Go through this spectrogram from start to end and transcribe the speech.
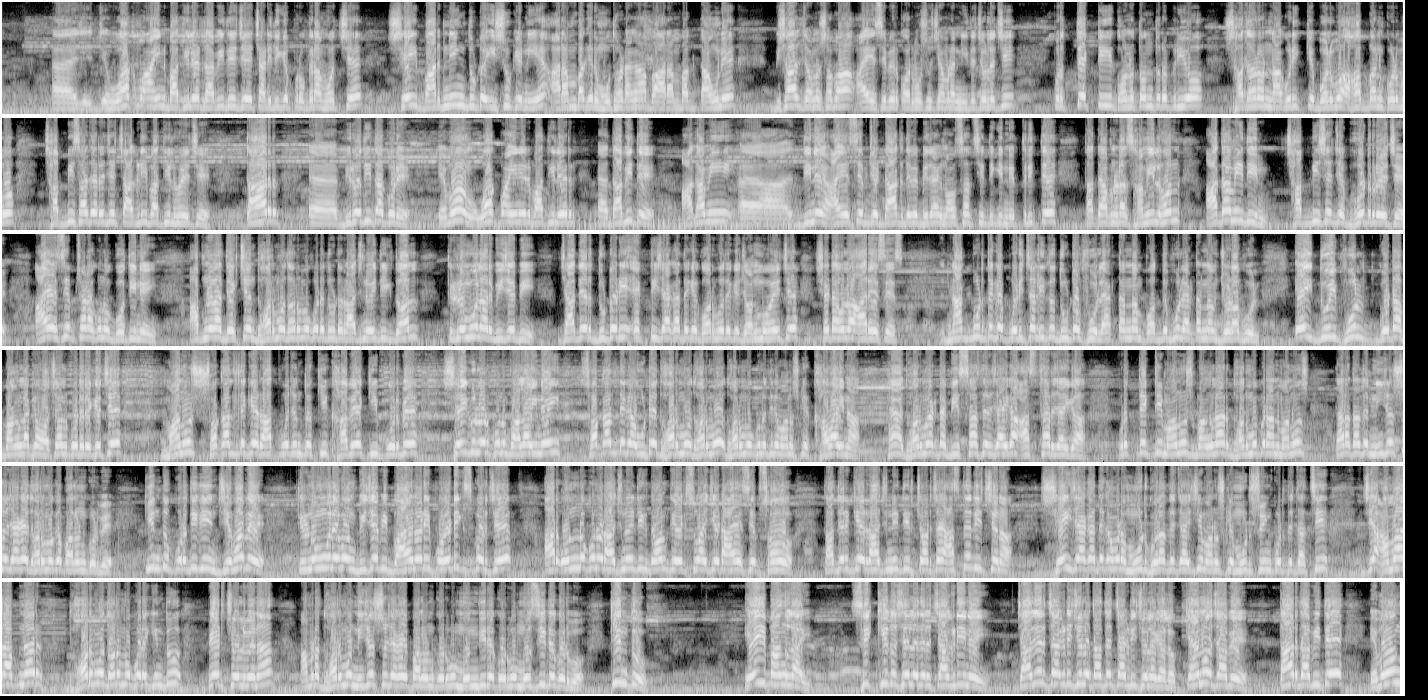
যে- ওয়াক আইন বাতিলের দাবিতে যে চারিদিকে প্রোগ্রাম হচ্ছে, সেই বার্নিং দুটো ইস্যুকে নিয়ে আরামবাগের মুথডাঙ্গা বা আরামবাগ টাউনে বিশাল জনসভা আইএসএফের কর্মসূচি আমরা নিতে চলেছি। প্রত্যেকটি গণতন্ত্রপ্রিয় সাধারণ নাগরিককে বলব, আহ্বান করব, ছাব্বিশ হাজারে যে চাকরি বাতিল হয়েছে, তার বিরোধিতা করে এবং ওয়াক আইনের বাতিলের দাবিতে আগামী দিনে আইএসএফ যে ডাক দেবে বিধায়ক নওসাদ সিদ্দিকীর নেতৃত্বে, তাতে আপনারা সামিল হন। আগামী দিন ছাব্বিশে যে ভোট রয়েছে, আইএসএফ ছাড়া কোনো গতি নেই। আপনারা দেখছেন ধর্ম ধর্ম করে দুটো রাজনৈতিক দল, তৃণমূল আর বিজেপি, যাদের দুটোরই একটি জায়গা থেকে গর্ভ থেকে জন্ম হয়েছে, সেটা হলো আরএসএস। নাগপুর থেকে পরিচালিত দুটো ফুল, একটার নাম পদ্মফুল, একটার নাম জোড়া ফুল এই দুই ফুল গোটা বাংলাকে অচল করে রেখেছে। মানুষ সকাল থেকে রাত পর্যন্ত কি খাবে, কি পরবে, সেইগুলোর কোনো বালাই নেই। সকাল থেকে উঠে ধর্ম ধর্ম ধর্ম কোনোদিন মানুষকে খাওয়ায় না। হ্যাঁ ধর্ম একটা বিশ্বাসের জায়গা, আস্থার জায়গা। প্রত্যেকটি মানুষ, বাংলার ধর্মপ্রাণ মানুষ, তারা তাদের নিজস্ব জায়গায় ধর্মকে পালন করবে। কিন্তু প্রতিদিন যেভাবে তৃণমূল এবং বিজেপি বায়োনারি পলিটিক্স করছে, আর অন্য কোনো রাজনৈতিক দলকে এক্স ওয়াই জেড আইএসএফ সহ তাদেরকে রাজনীতির চর্চায় আসতে দিচ্ছে না, সেই জায়গা থেকে আমরা মুড ঘোরাতে চাইছি, মানুষকে মুড সুইং করতে চাচ্ছি, যে আমার, আপনার ধর্ম ধর্ম করে কিন্তু পেট চলবে না। আমরা ধর্ম নিজস্ব জায়গায় পালন করব, মন্দিরে করব, মসজিদে করব। কিন্তু এই বাংলায় শিক্ষিত ছেলেদের চাকরি নেই যাদের চাকরি ছিল তাদের চাকরি চলে গেল। কেন যাবে? তার দাবিতে এবং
